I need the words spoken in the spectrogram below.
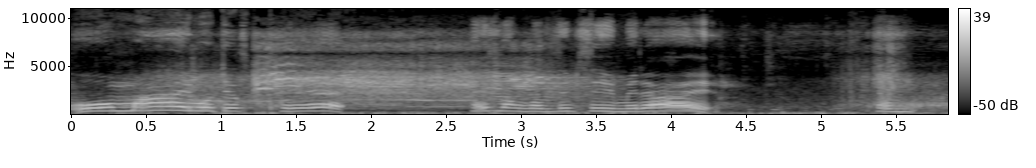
โอ้ไม่โบจะแพ้ให้รางวัลสิบสี่ไม่ได้ทำ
